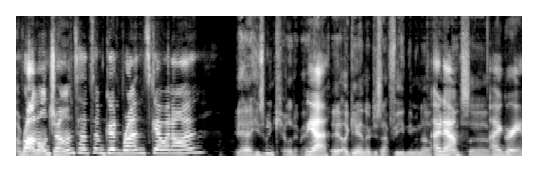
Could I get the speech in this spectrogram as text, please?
Ronald Jones had some good runs going on. Yeah, he's been killing it, man. Yeah. They- again, they're just not feeding him enough. I know. It's, uh, I agree.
